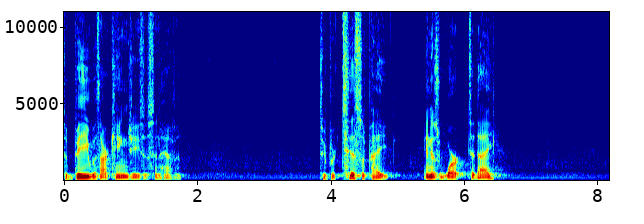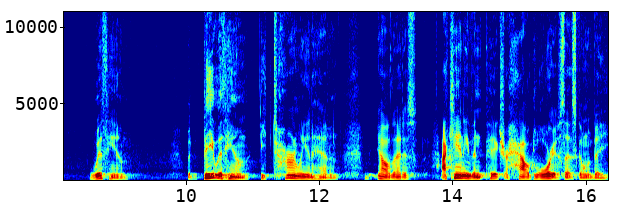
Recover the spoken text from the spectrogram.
To be with our King Jesus in heaven. To participate in his work today with him, but be with him eternally in heaven. Y'all, that is, I can't even picture how glorious that's going to be.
